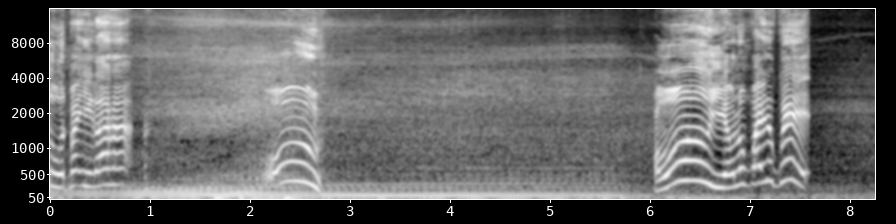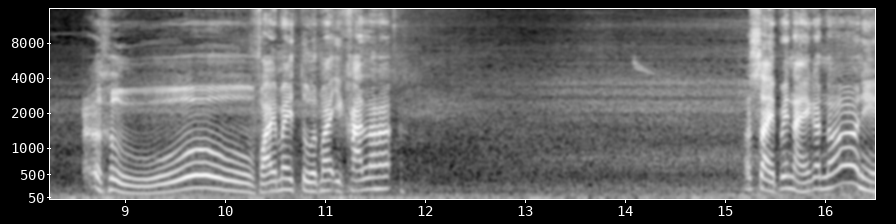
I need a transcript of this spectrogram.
ตูดมาอีกแล้วฮะโอ้โอ้เหยียบลงไปลูกพี่ โอ้โห ไฟไม่ตูดมาอีกคันแล้วฮะเอาใส่ไปไหนกันเนาะนี่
